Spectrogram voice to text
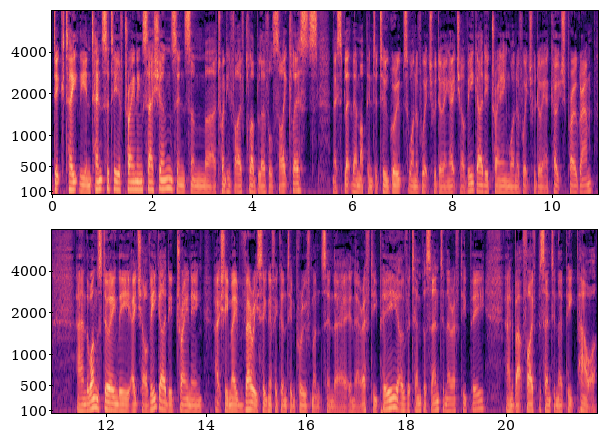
dictate the intensity of training sessions in some uh, 25 club level cyclists. They split them up into two groups, one of which were doing HRV guided training, one of which were doing a coach program. And the ones doing the HRV guided training actually made very significant improvements in their in their FTP, over 10% in their FTP, and about 5% in their peak power.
